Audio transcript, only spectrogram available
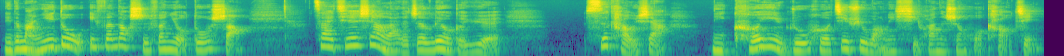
你的满意度一分到十分有多少，在接下来的这六个月，思考一下，你可以如何继续往你喜欢的生活靠近。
